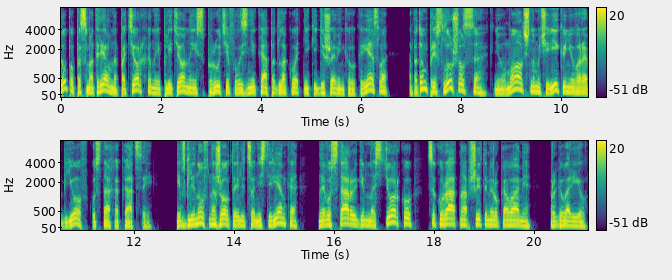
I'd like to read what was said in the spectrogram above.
тупо посмотрел на потерханные, плетеные из прутьев лозняка подлокотники дешевенького кресла, а потом прислушался к неумолчному чириканью воробьев в кустах акации и, взглянув на желтое лицо Нестеренко, на его старую гимнастерку с аккуратно обшитыми рукавами, проговорил.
